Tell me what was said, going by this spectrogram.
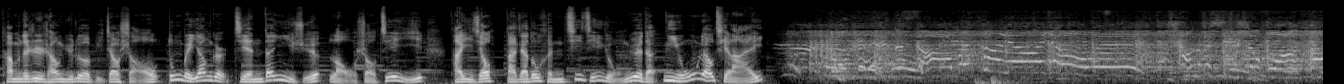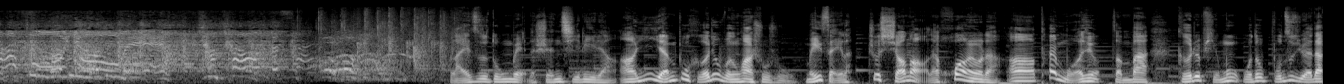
他们的日常娱乐比较少，东北秧歌简单易学，老少皆宜。他一教，大家都很积极踊跃地扭了起来。来自东北的神奇力量啊！一言不合就文化输出，没谁了。这小脑袋晃悠的啊，太魔性，怎么办？隔着屏幕我都不自觉的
